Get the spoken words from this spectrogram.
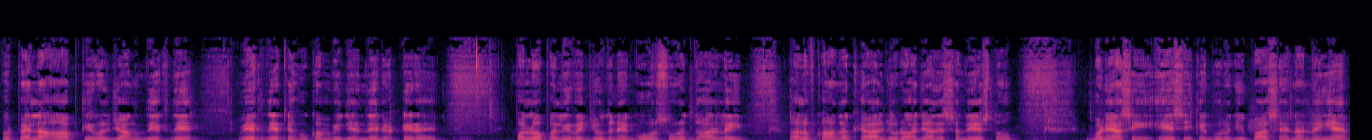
ਪਰ ਪਹਿਲਾਂ ਆਪ ਕੇਵਲ ਜੰਗ ਦੇਖਦੇ, ਵੇਖਦੇ ਤੇ ਹੁਕਮ ਵੀ ਦਿੰਦੇ ਡਟੇ ਰਹੇ। ਪੱਲੋ ਪੱਲੀ ਵਿੱਚ ਯੁੱਧ ਨੇ ਘੋਰ ਸੂਰਤ ਧਾਰ ਲਈ। ਅਲਫ ਖਾਨ ਦਾ ਖਿਆਲ ਜੋ ਰਾਜਾ ਦੇ ਸੰਦੇਸ਼ ਤੋਂ ਬਣਿਆ ਸੀ, ਇਹ ਸੀ ਕਿ ਗੁਰੂ ਜੀ ਪਾਸ ਸੈਨਾ ਨਹੀਂ ਹੈ,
